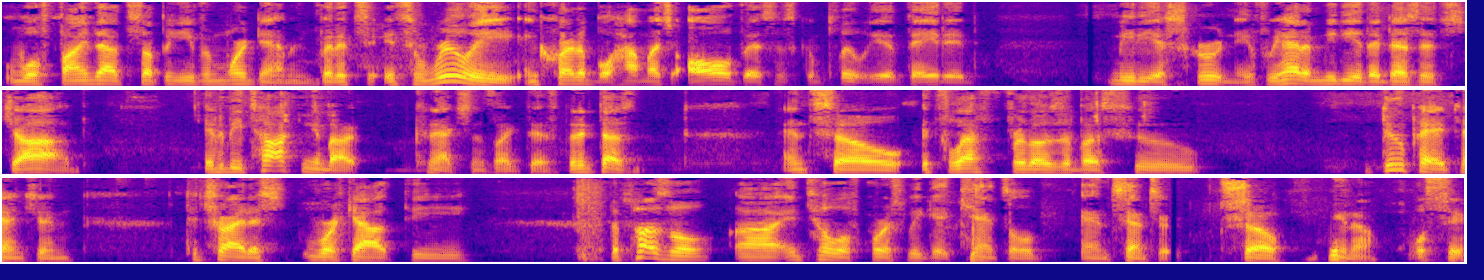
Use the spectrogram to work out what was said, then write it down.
we'll find out something even more damning. But it's it's really incredible how much all of this has completely evaded media scrutiny. If we had a media that does its job, it'd be talking about connections like this, but it doesn't. And so it's left for those of us who do pay attention to try to work out the the puzzle uh, until, of course, we get canceled and censored. So you know, we'll see.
